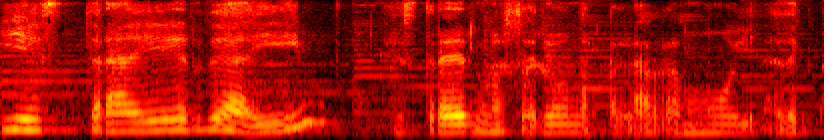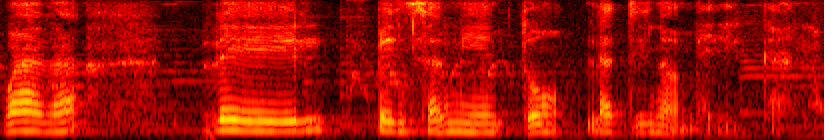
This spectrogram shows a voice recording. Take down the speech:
y extraer de ahí extraer no sería una palabra muy adecuada, del pensamiento latinoamericano.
